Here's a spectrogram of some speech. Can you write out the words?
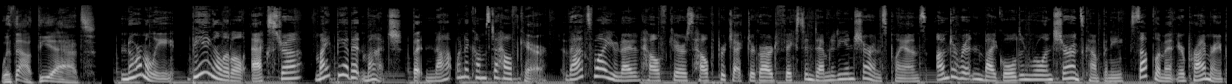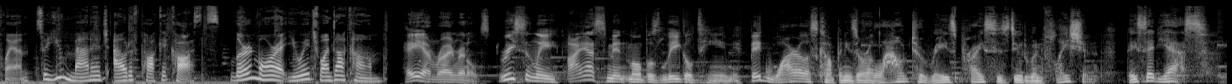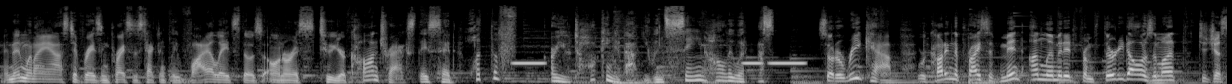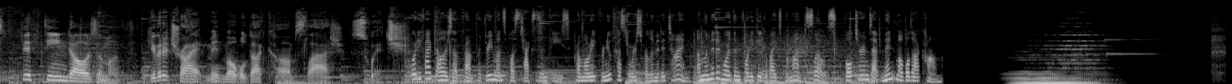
without the ads. Normally, being a little extra might be a bit much, but not when it comes to healthcare. That's why United Healthcare's Health Protector Guard fixed indemnity insurance plans, underwritten by Golden Rule Insurance Company, supplement your primary plan so you manage out of pocket costs. Learn more at uh1.com. Hey, I'm Ryan Reynolds. Recently, I asked Mint Mobile's legal team if big wireless companies are allowed to raise prices due to inflation. They said yes. And then when I asked if raising prices technically violates those onerous two year contracts, they said, What the f are you talking about, you insane Hollywood ass? So to recap, we're cutting the price of Mint Unlimited from $30 a month to just $15 a month. Give it a try at mintmobile.com slash switch. $45 upfront for three months plus taxes and fees. Promo rate for new customers for limited time. Unlimited more than 40 gigabytes per month. Slows. Full terms at mintmobile.com.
